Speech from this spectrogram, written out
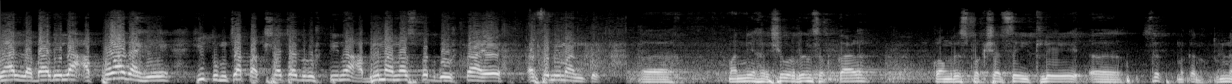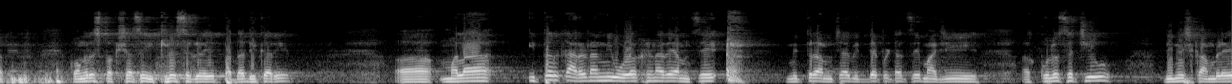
या लबाडीला अपवाद आहे ही तुमच्या पक्षाच्या दृष्टीनं अभिमानास्पद गोष्ट आहे असं मी मानतो. मान्य हर्षवर्धन सपकाळ काँग्रेस पक्षाचे इथले सर नका ना तुम्ही नका. काँग्रेस पक्षाचे इथले सगळे पदाधिकारी मला इतर कारणांनी ओळखणारे आमचे मित्र आमच्या विद्यापीठाचे माजी कुलसचिव दिनेश कांबळे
